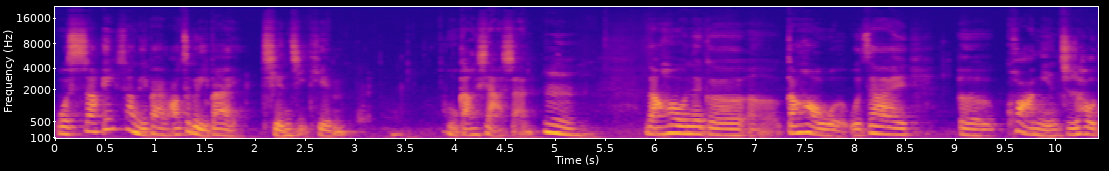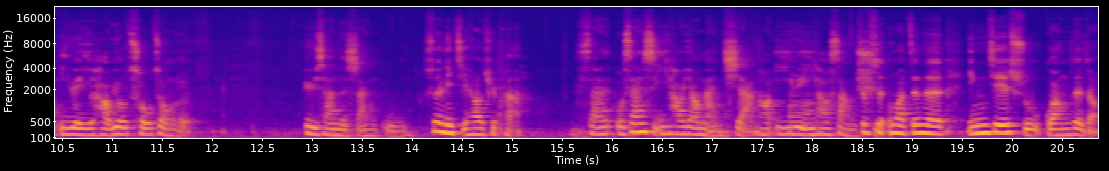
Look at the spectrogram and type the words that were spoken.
我上哎上礼拜嘛，啊这个礼拜前几天我刚下山，嗯，然后那个呃，刚好我我在呃跨年之后一月一号又抽中了玉山的山屋，所以你几号去爬？三我三十一号要南下，然后一月一号上去，就是哇，真的迎接曙光这种，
